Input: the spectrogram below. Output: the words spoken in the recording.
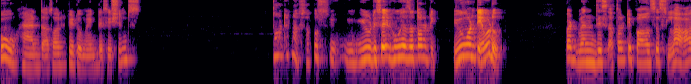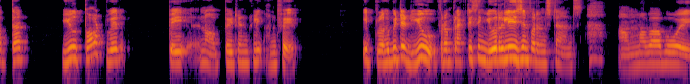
who had the authority to make decisions not enough suppose you decide who has authority you అంటే ఎవడు? But when this authority policies law that you thought were pay no patently unfair it prohibited you from practising your religion for instance అమ్మ బాబోయ్!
